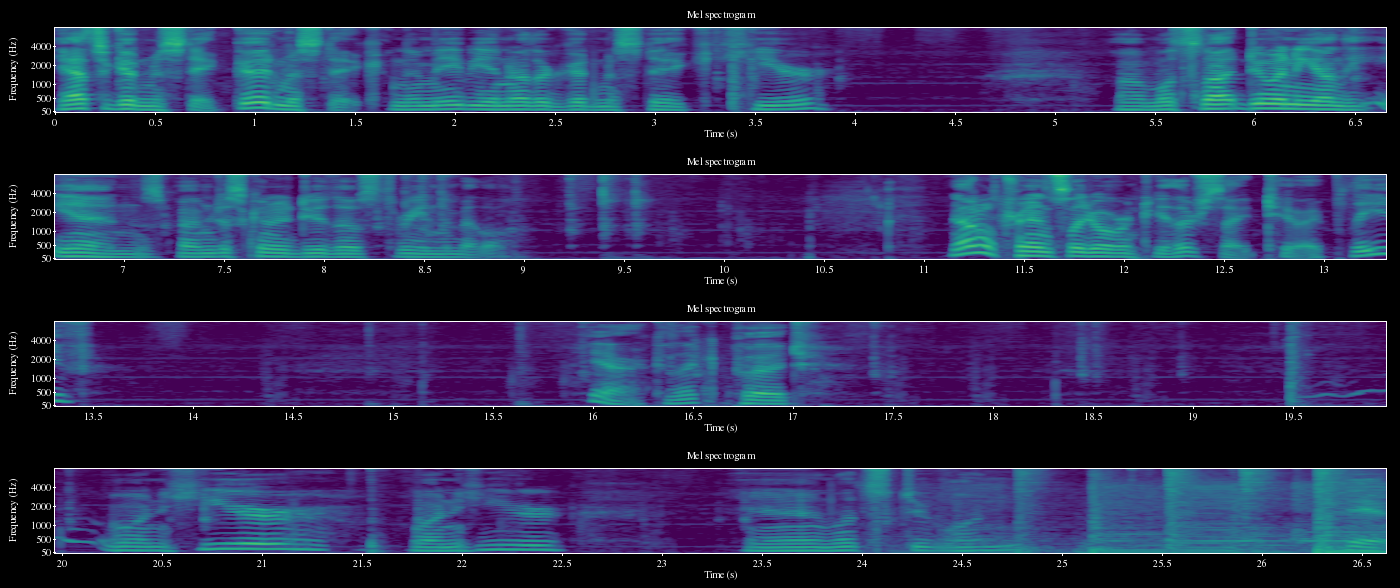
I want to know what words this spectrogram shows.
Yeah, that's a good mistake. Good mistake. And then maybe another good mistake here. Um, let's not do any on the ends, but I'm just going to do those three in the middle. That'll translate over into the other side too, I believe. Yeah, because I can put one here, one here, and let's do one there.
